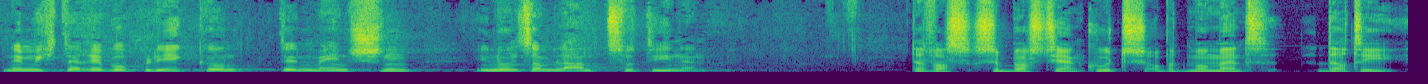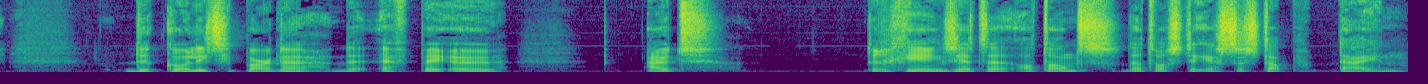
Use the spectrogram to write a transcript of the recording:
nämlich der Republik und den Menschen in unserem Land zu dienen. Dat was Sebastian Kurz op het moment dat hij de coalitiepartner, de FPE, uit de regering zette. Althans, dat was de eerste stap daarin.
